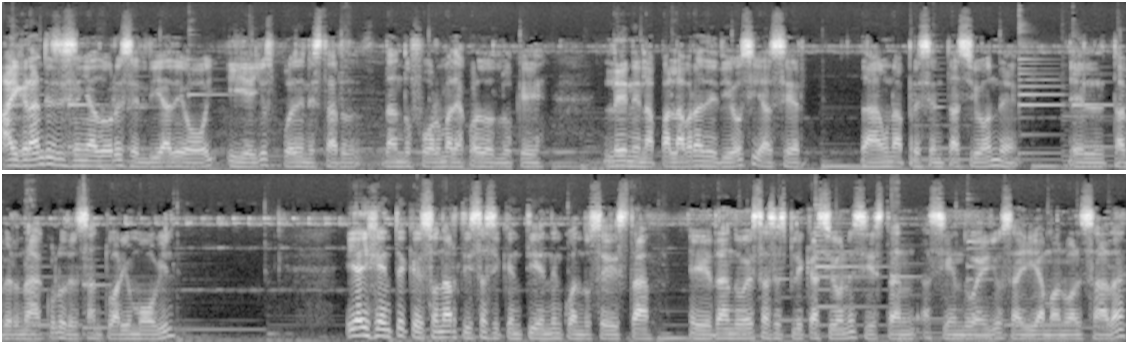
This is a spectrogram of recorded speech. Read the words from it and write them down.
Hay grandes diseñadores el día de hoy y ellos pueden estar dando forma de acuerdo a lo que leen en la palabra de Dios y hacer una presentación de, del tabernáculo, del santuario móvil. Y hay gente que son artistas y que entienden cuando se está eh, dando estas explicaciones y están haciendo ellos ahí a mano alzada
